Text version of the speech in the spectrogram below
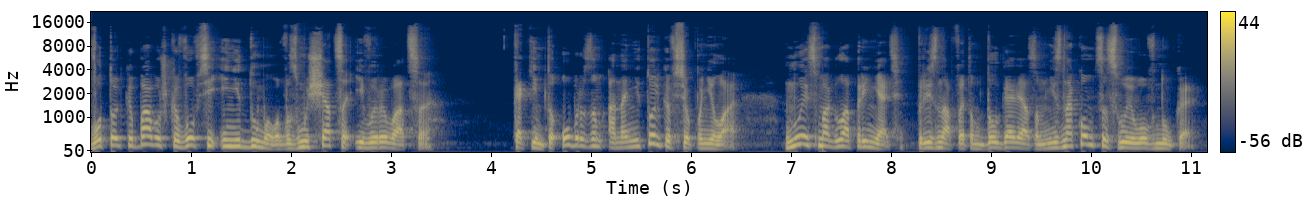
Вот только бабушка вовсе и не думала возмущаться и вырываться. Каким-то образом она не только все поняла, но и смогла принять, признав в этом долговязом незнакомце своего внука –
